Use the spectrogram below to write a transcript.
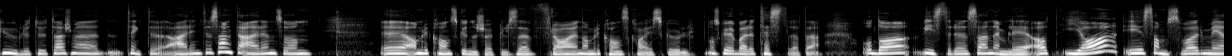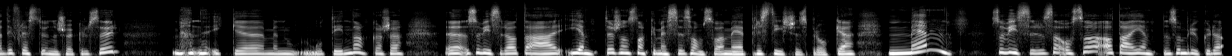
gulet ut her som jeg tenkte er interessant, det er en sånn eh, amerikansk undersøkelse fra en amerikansk high school. Nå skal vi bare teste dette. Og da viste det seg nemlig at ja, i samsvar med de fleste undersøkelser, men, ikke, men mot din, da, kanskje, eh, så viser det at det er jenter som snakker mest i samsvar med prestisjespråket. Men så viser det seg også at det er jentene som bruker det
